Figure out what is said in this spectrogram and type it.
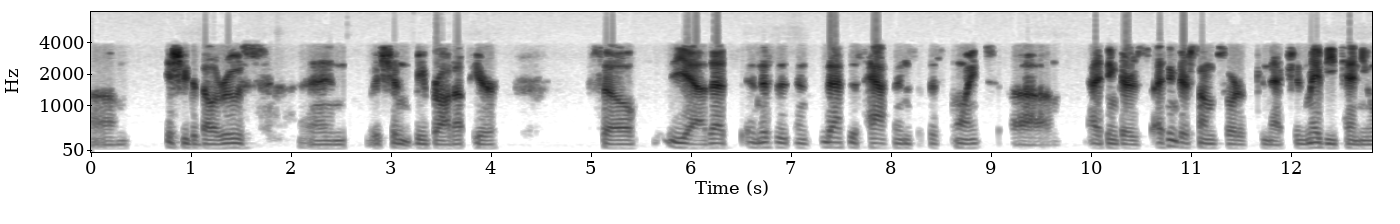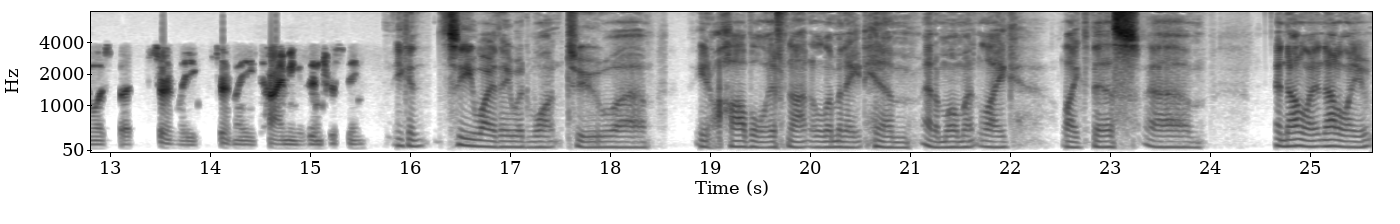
um, issue to Belarus and it shouldn't be brought up here. So yeah, that's and this is and that this happens at this point. Um, I think there's I think there's some sort of connection, maybe tenuous, but certainly certainly timing is interesting. You can see why they would want to, uh, you know, hobble if not eliminate him at a moment like like this. Um, and not only not only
